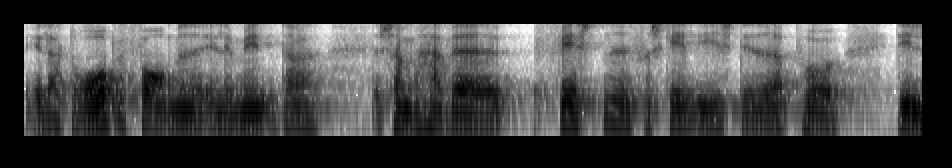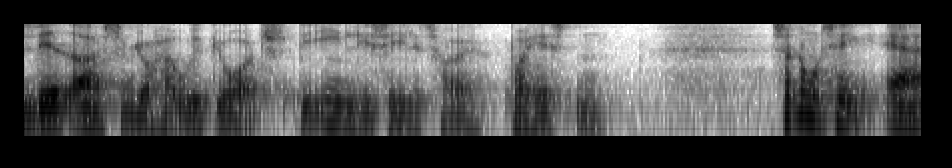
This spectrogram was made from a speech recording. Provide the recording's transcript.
eller dråbeformede elementer, som har været festnet forskellige steder på det læder, som jo har udgjort det egentlige seletøj på hesten. Sådan nogle ting er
